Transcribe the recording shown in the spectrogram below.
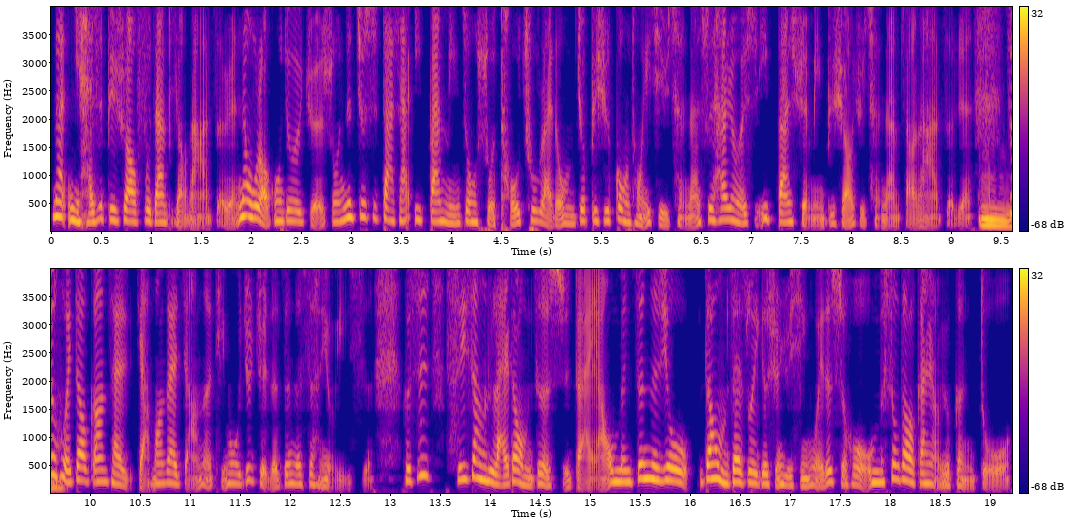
那你还是必须要负担比较大的责任。那我老公就会觉得说，那就是大家一般民众所投出来的，我们就必须共同一起去承担。所以他认为是一般选民必须要去承担比较大的责任。嗯，所以回到刚才雅芳在讲的那题目，我就觉得真的是很有意思。可是实际上来到我们这个时代啊，我们真的又当我们在做一个选举行为的时候，我们受到的干扰又更多，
